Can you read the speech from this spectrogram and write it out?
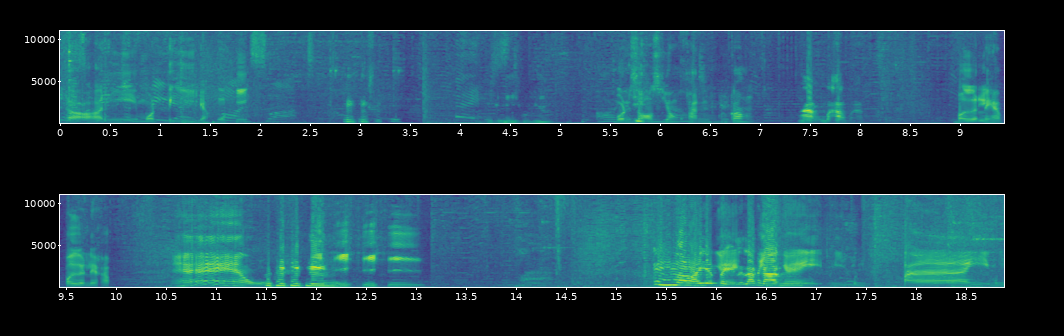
กเหรอนี่หมดตีอะหูฮี Onslaught. บนสองสยองขวัญคุณก้อง มามามาเปิดเลยครับ เปิดเลยครับแอ้ว ฮิฮิฮิอะไรจะเตะเลยละกัน ไงนี่มึงตายมึง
